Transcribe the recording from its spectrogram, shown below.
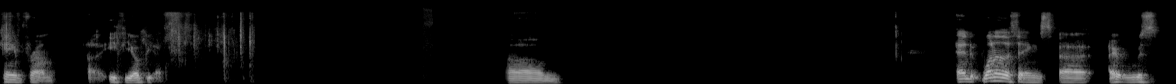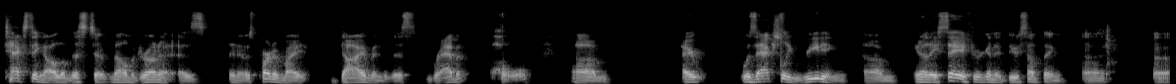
came from uh, Ethiopia. Um, and one of the things uh, I was texting all of this to Mehl-Madrona as you know as part of my dive into this rabbit hole. Um, I was actually reading. Um, you know, they say if you're going to do something uh, uh,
